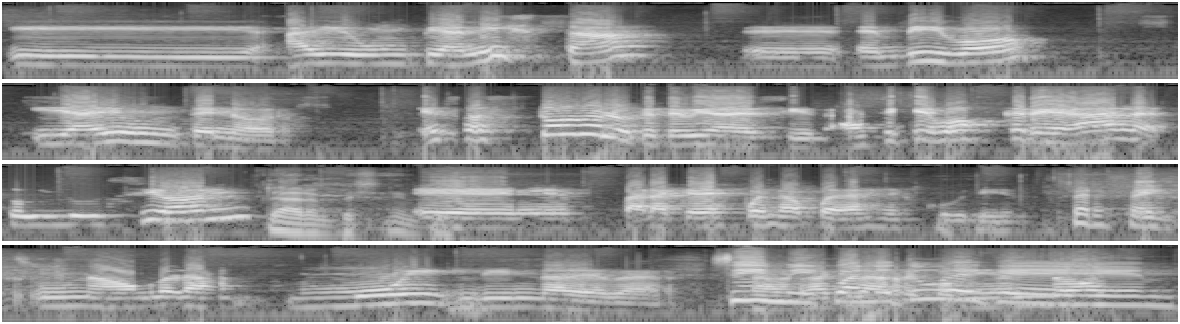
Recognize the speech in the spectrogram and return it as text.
y hay un pianista eh, en vivo y hay un tenor. Eso es todo lo que te voy a decir. Así que vos creá la- tu ilusión Claro, empecé. eh, para que después la puedas descubrir. Es Perfecto. una obra muy linda de ver. Sí, mi- cuando tuve recomiendo. que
